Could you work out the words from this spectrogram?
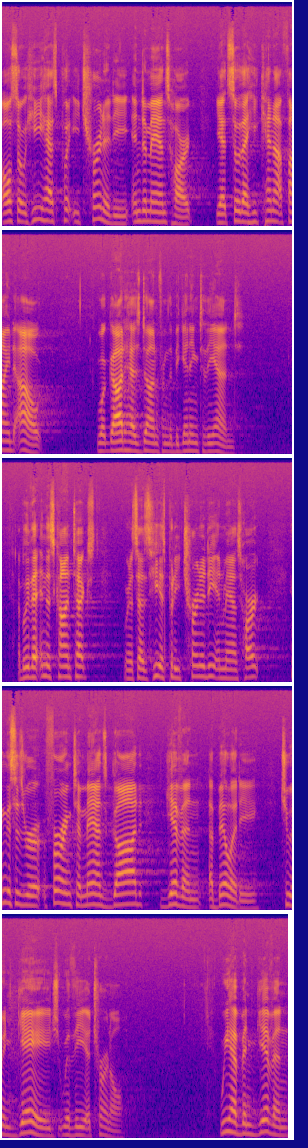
Also, he has put eternity into man's heart, yet so that he cannot find out what God has done from the beginning to the end. I believe that in this context, when it says he has put eternity in man's heart, I think this is referring to man's God given ability to engage with the eternal. We have been given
